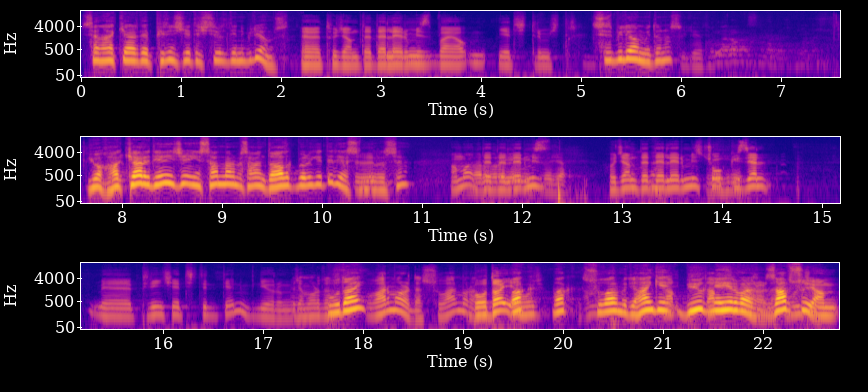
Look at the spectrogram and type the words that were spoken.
Sen Hakkari'de pirinç yetiştirildiğini biliyor musun? Evet hocam dedelerimiz bayağı yetiştirmiştir. Siz biliyor muydunuz? Yok Hakkari denince insanlar mesela hani dağlık bölgedir ya sizin Evet. orası. Ama dedelerimiz yemeyiz hocam. hocam dedelerimiz çok Nehri. güzel e, pirinç yetiştirdiklerini biliyorum. ya. Hocam orada Buğday? su var mı orada? Su var mı orada? Buğday Bak hocam. bak su var mı diyor. Hangi Zap- büyük zap nehir suyu var var? orada. Zap suyu. Hocam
